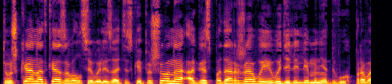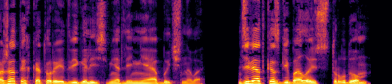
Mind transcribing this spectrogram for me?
Тушкан отказывался вылезать из капюшона, а господа ржавые выделили мне двух провожатых, которые двигались медленнее обычного. Девятка сгибалась с трудом.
